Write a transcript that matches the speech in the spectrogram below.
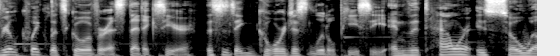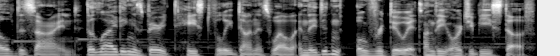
Real quick, let's go over aesthetics here. This is a gorgeous little PC, and the tower is so well designed. The lighting is very tastefully done as well, and they didn't overdo it on the RGB stuff.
